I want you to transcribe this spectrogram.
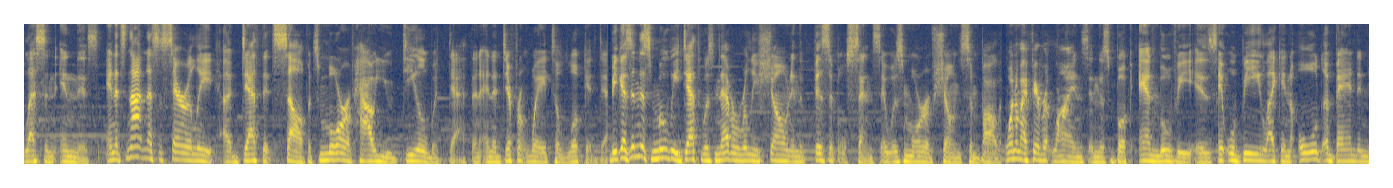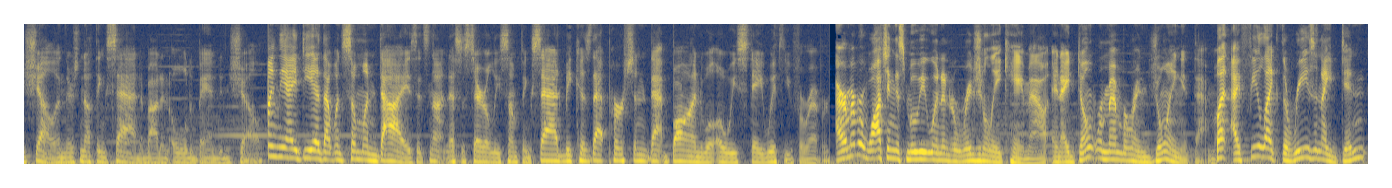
lesson in this. And it's not necessarily a death itself, it's more of how you deal with death and, and, a different way to look at death. Because in this movie, death was never really shown in the physical sense, it was more of shown symbolic. One of my favorite lines in this book and movie is, it will be like an old abandoned shell, and there's nothing sad about an old abandoned shell. The idea that when someone dies, it's not necessarily something sad because that person, that bond will always stay with you forever. I remember watching this movie when it originally came out, and I don't remember enjoying it that much. But I feel like the reason I didn't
